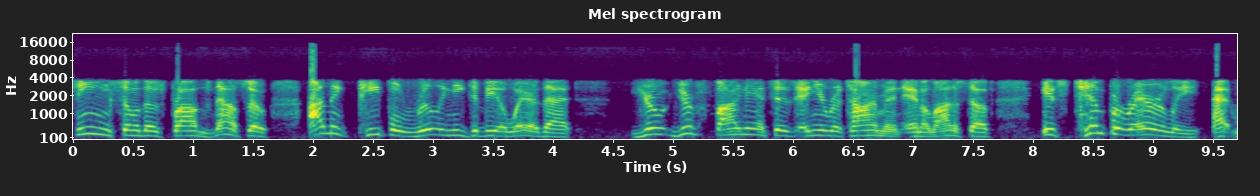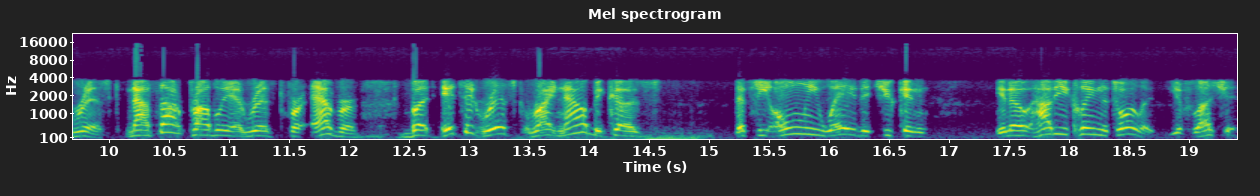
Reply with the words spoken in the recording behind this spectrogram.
seeing some of those problems now. So I think people really need to be aware that – your your finances and your retirement and a lot of stuff is temporarily at risk. Now it's not probably at risk forever, but it's at risk right now because that's the only way that you can you know, how do you clean the toilet? You flush it.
